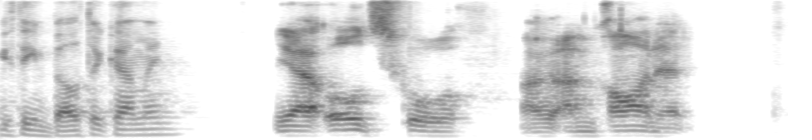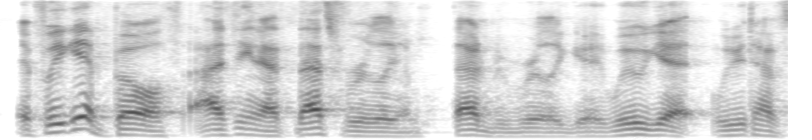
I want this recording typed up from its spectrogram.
You think both are coming? Yeah, old school. I, am calling it. If we get both, I think that that's really that'd be really good. We would get we would have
